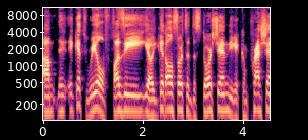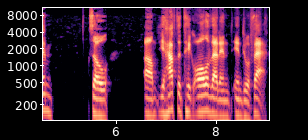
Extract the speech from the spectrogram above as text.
um, it, it, gets real fuzzy. You know, you get all sorts of distortion. You get compression. So um, you have to take all of that in, into effect.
